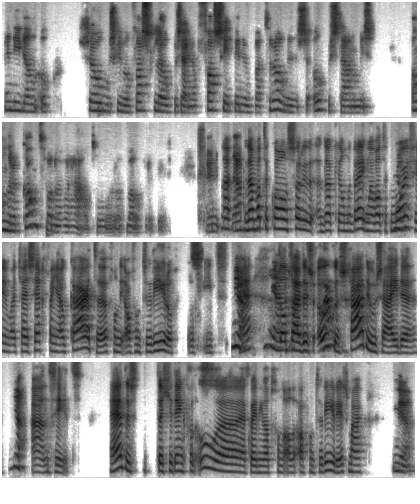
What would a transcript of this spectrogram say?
En die dan ook zo misschien wel vastgelopen zijn of vastzitten in hun patronen. Dus ze openstaan om eens andere kant van een verhaal te horen wat mogelijk is. En nou, nou, wat ik wel, sorry dat ik je onderbreek, maar wat ik ja. mooi vind, wat jij zegt van jouw kaarten, van die avonturier of, of iets, ja. Hè, dat daar dus ook een schaduwzijde aan zit. Hè, dus dat je denkt van, oeh, uh, ik weet niet wat van de avonturier is, maar ja.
